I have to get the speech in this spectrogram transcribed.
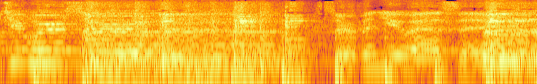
teacher, we're serving, serving USA.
